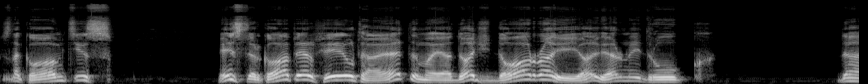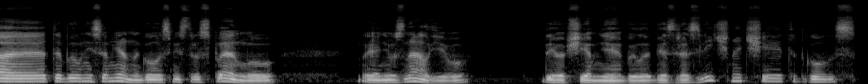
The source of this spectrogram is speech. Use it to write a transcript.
Знакомьтесь, мистер Копперфилд, а это моя дочь Дора и ее верный друг. Да, это был несомненно голос мистера Спенлоу но я не узнал его. Да и вообще мне было безразлично, чей этот голос.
